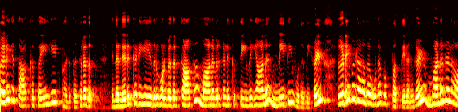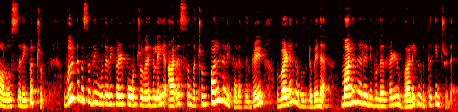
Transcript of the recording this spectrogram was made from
பெரிய தாக்கத்தை ஏற்படுத்துகிறது. இந்த நெருக்கடியை எதிர்கொள்வதற்காக மாணவர்களுக்கு தேவையான நிதி உதவிகள் இடைவிடாத உணவு பத்திரங்கள் மனநல ஆலோசனை மற்றும் வீட்டு வசதி உதவிகள் போன்றவர்களை அரசு மற்றும் பல்கலைக்கழகங்கள் வழங்க வேண்டும் என மனநல நிபுணர்கள் வலியுறுத்துகின்றனர்.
